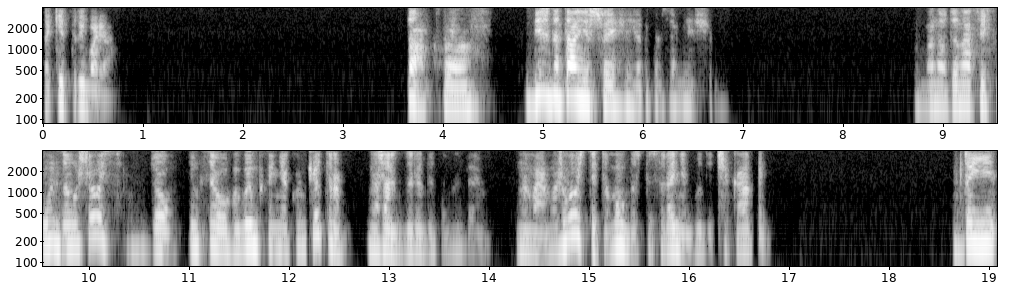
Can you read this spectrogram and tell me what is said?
Такі три варіанти. Так, е, більш детальніше, я так розумію, що у мене 11 хвилин залишилось до кінцевого вимкнення комп'ютера. На жаль, зарядити немає можливості, тому безпосередньо буду чекати до, її,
